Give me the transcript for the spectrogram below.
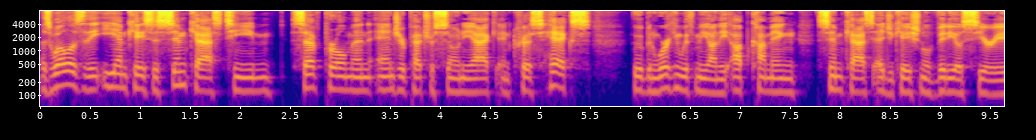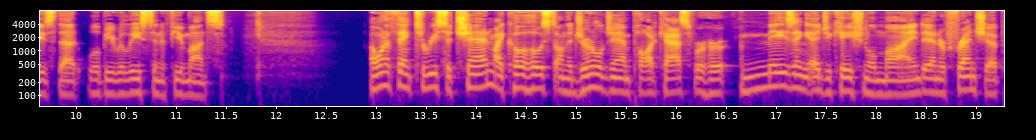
as well as the EM Cases Simcast team, Sev Perelman, Andrew Petrosoniak, and Chris Hicks, who have been working with me on the upcoming Simcast educational video series that will be released in a few months. I want to thank Teresa Chan, my co host on the Journal Jam podcast, for her amazing educational mind and her friendship,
